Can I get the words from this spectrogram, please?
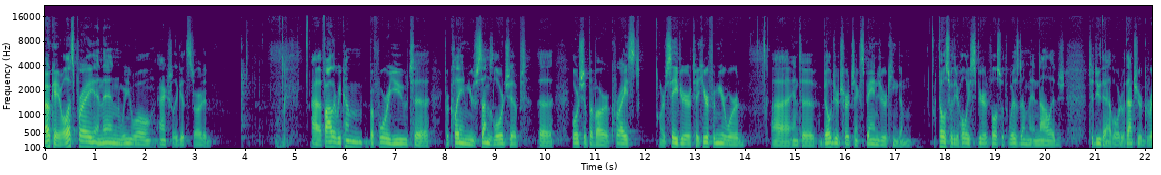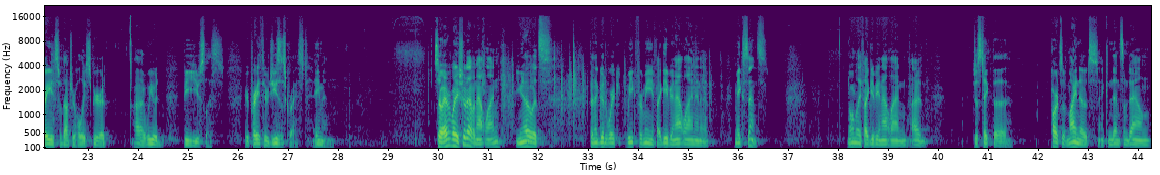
Okay, well, let's pray and then we will actually get started. Uh, Father, we come before you to proclaim your Son's lordship, the lordship of our Christ, our Savior, to hear from your word, uh, and to build your church and expand your kingdom. Fill us with your Holy Spirit, fill us with wisdom and knowledge to do that, Lord. Without your grace, without your Holy Spirit, uh, we would be useless. We pray through Jesus Christ. Amen. So everybody should have an outline. You know it's been a good work, week for me if I gave you an outline and it makes sense. Normally, if I give you an outline, I just take the parts of my notes and condense them down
